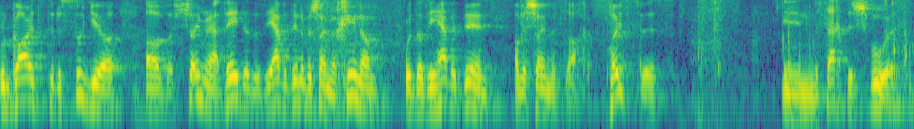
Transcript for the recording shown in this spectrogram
regards to the sugya of a Shomer Aveda, does he have a din of a Shomer Chinam, or does he have a din of a Shomer Sacher? in Masech des darf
